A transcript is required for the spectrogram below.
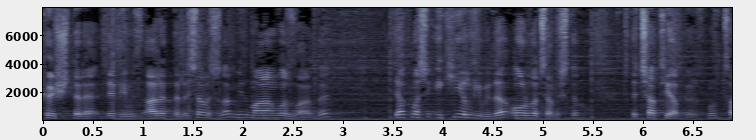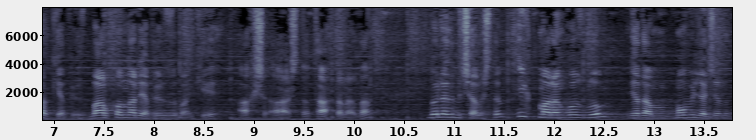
köştere dediğimiz aletlerle çalışılan bir marangoz vardı. Yaklaşık iki yıl gibi de orada çalıştım. İşte çatı yapıyoruz, mutfak yapıyoruz, balkonlar yapıyoruz o zamanki ağaç- ağaçta, tahtalardan. Böyle de bir çalıştım. İlk marangozluğum ya da mobilyacılık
